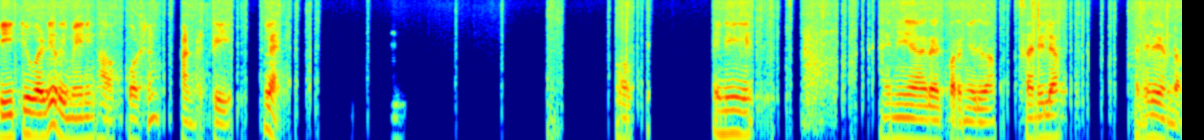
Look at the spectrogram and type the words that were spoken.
ഡി ടു വഴി റിമൈനിങ് ഹാഫ് പോർഷൻ കണ്ടക്ട് ചെയ്യും. അല്ലേ? ഓക്കെ ഇനി ഇനി ആരാ പറഞ്ഞു തരുക സനില? സനില ഉണ്ടോ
